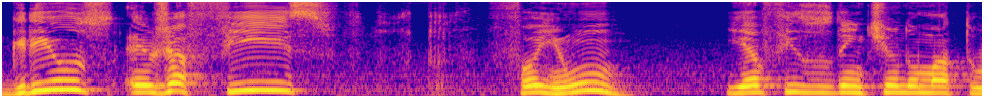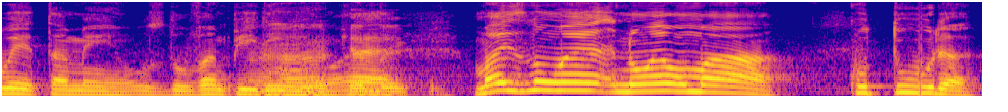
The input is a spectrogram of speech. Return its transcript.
Grills eu já fiz. Foi um. E eu fiz os dentinhos do Matuê também, os do vampirinho. Ah, é. Mas não é, não é uma cultura.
